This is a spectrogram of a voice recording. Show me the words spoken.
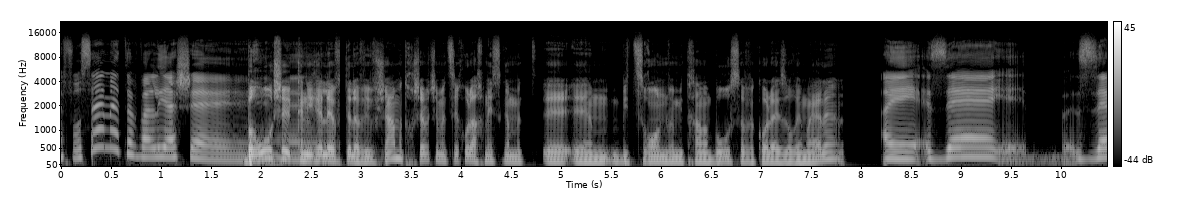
מפורסמת, אבל יש... אה, ברור אה, שכנראה לב תל אביב שם, את חושבת שהם הצליחו להכניס גם את אה, אה, ביצרון ומתחם הבורסה וכל האזורים האלה? אה, זה, זה,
